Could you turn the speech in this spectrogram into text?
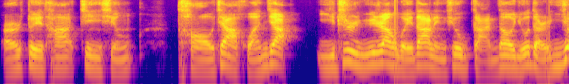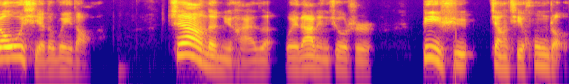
而对他进行讨价还价，以至于让伟大领袖感到有点要挟的味道。这样的女孩子，伟大领袖是必须将其轰走的。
